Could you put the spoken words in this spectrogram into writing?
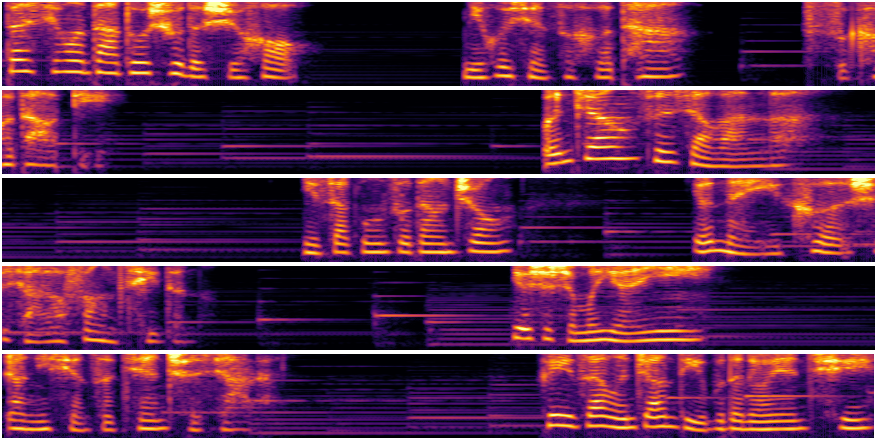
但希望大多数的时候，你会选择和他死磕到底。文章分享完了，你在工作当中有哪一刻是想要放弃的呢？又是什么原因让你选择坚持下来？可以在文章底部的留言区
